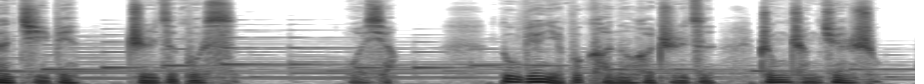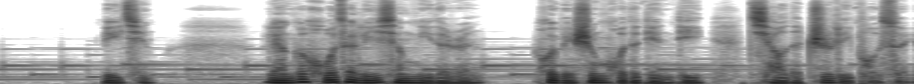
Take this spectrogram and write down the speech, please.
但即便侄子不死，我想，渡边也不可能和侄子终成眷属。毕竟，两个活在理想里的人，会被生活的点滴敲得支离破碎。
